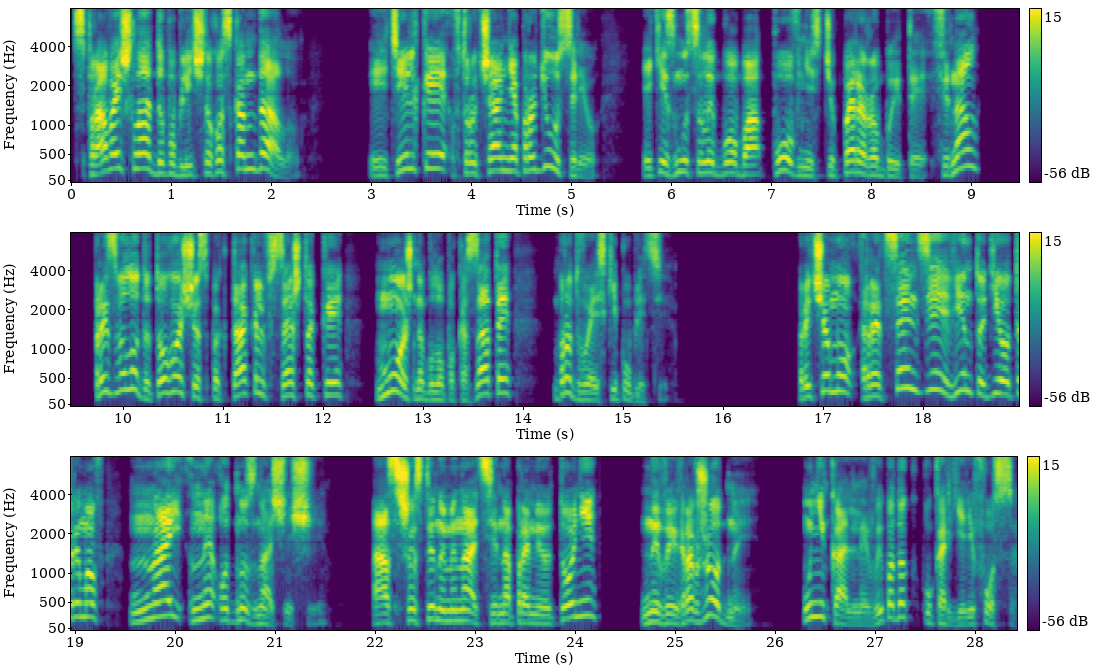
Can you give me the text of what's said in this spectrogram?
Справа йшла до публічного скандалу, і тільки втручання продюсерів, які змусили Боба повністю переробити фінал, призвело до того, що спектакль все ж таки можна було показати бродвейській публіці. Причому рецензії він тоді отримав найнеоднозначніші, а з шести номінацій на премію Тоні не виграв жодної. унікальний випадок у кар'єрі Фосса,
